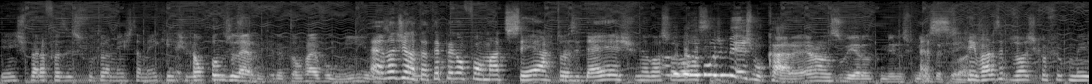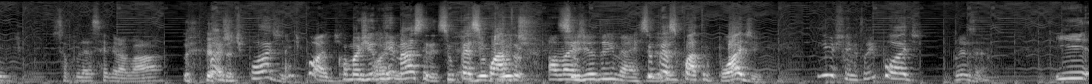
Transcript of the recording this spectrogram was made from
E a gente espera fazer isso futuramente também, que a gente É, é um plano de leve, entendeu? Então vai evoluindo. É, não adianta, até pegar o formato certo, as ideias, o negócio Mas vai o balançando. Mode mesmo, cara. Era uma zoeira no primeiro- nos primeiros É, episódios. Tem vários episódios que eu fico meio, tipo, se eu pudesse regravar. Ué, a gente pode. A gente pode. Com a magia do Pode. remastered. Se o É, PS4. reboot. A magia do remaster. Se o PS4 pode, e o Xene também pode. Pois é. E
